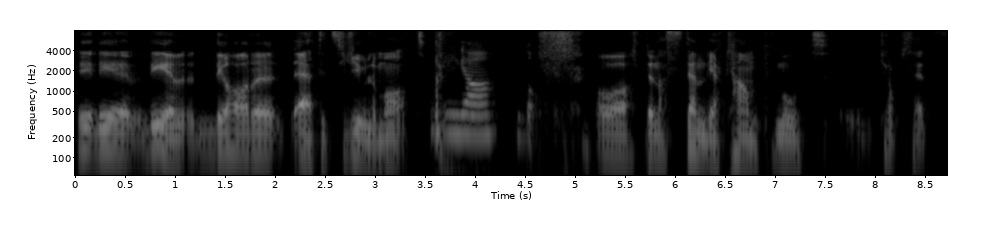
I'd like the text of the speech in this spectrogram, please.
det, det, det, det har eh, ätits julmat. ja, gott. Och denna ständiga kamp mot kroppshets.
